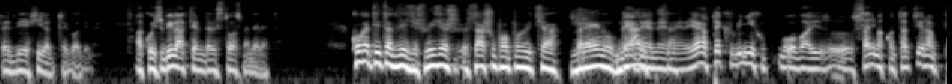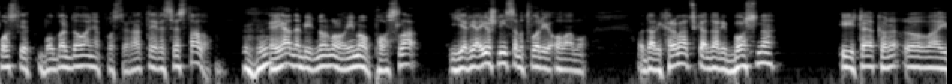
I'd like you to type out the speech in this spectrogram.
te 2000. godine. A koji su bili aktivni 98. 9. Koga ti tad viđeš? Viđaš Sašu Popovića, Brenu, Ne, Grant? ne, ne, šta? ne, ja tek njih ovaj, sa njima kontaktiram poslije bombardovanja, poslije rata, jer je sve stalo. Mhm. Jer ja da bi normalno imao posla, jer ja još nisam otvorio ovamo, da li Hrvatska, da li Bosna, i tako, ovaj,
